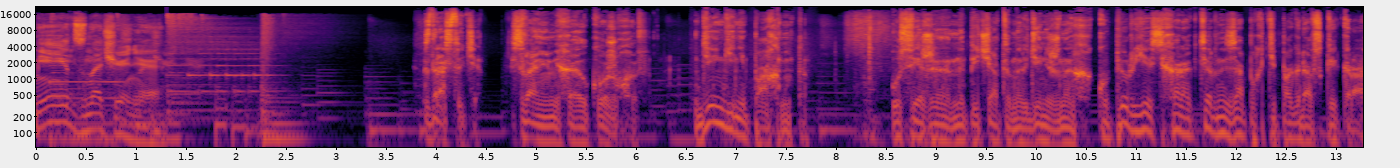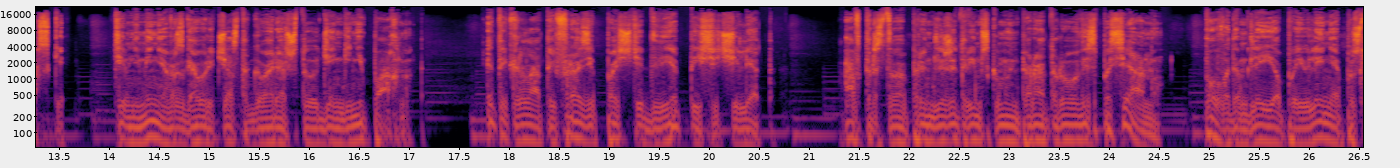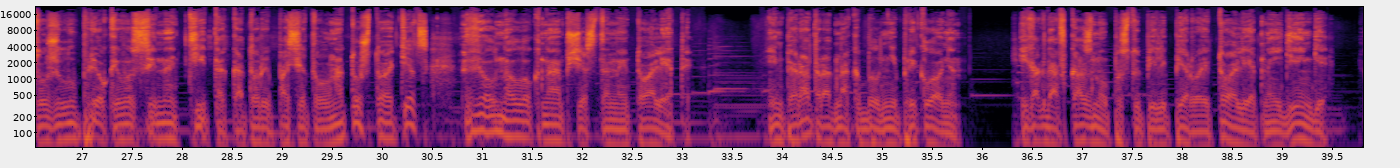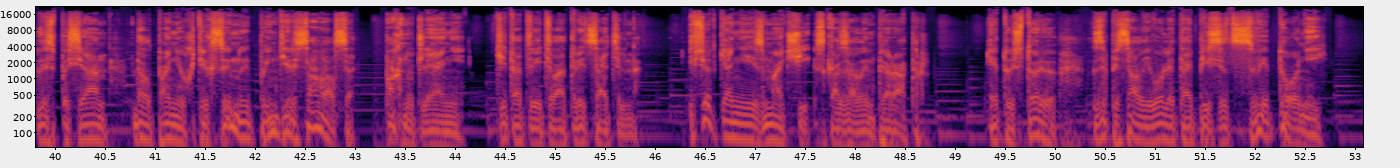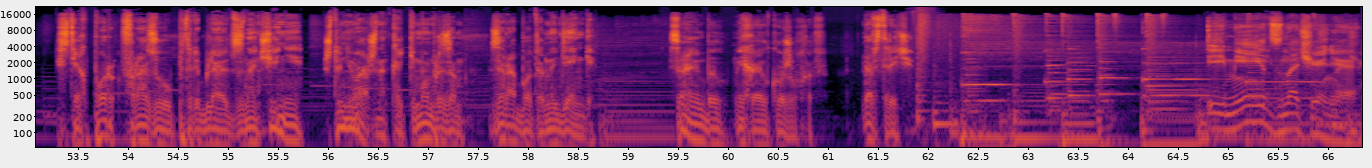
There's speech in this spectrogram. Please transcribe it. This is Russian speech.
имеет значение. Здравствуйте, с вами Михаил Кожухов. Деньги не пахнут. У свеженапечатанных денежных купюр есть характерный запах типографской краски. Тем не менее, в разговоре часто говорят, что деньги не пахнут. Этой крылатой фразе почти две тысячи лет. Авторство принадлежит римскому императору Веспасиану. Поводом для ее появления послужил упрек его сына Тита, который посетовал на то, что отец ввел налог на общественные туалеты. Император, однако, был непреклонен. И когда в казну поступили первые туалетные деньги, Веспасиан дал понюхать их сыну и поинтересовался, пахнут ли они. Тит ответил отрицательно. «И все-таки они из мочи», — сказал император. Эту историю записал его летописец Светоний. С тех пор фразу употребляют в значении, что неважно, каким образом заработаны деньги. С вами был Михаил Кожухов. До встречи. Имеет значение.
